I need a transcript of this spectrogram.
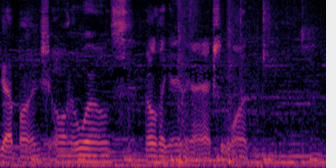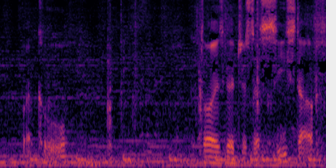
Got a bunch all the worlds. I don't think anything I actually want. But cool. It's always good just to see stuff.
